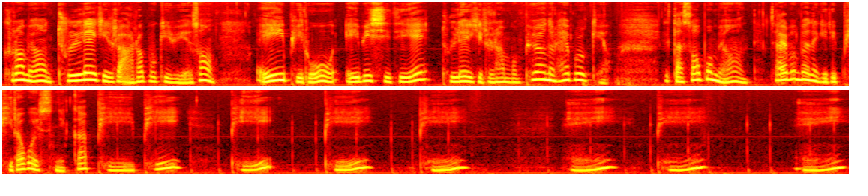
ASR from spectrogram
그러면 둘레의 길이를 알아보기 위해서 A, B로 A, B, C, D의 둘레의 길이를 한번 표현을 해볼게요. 일단 써보면 짧은 변의 길이 B라고 했으니까 B, B, B, B, B, A, B, A,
